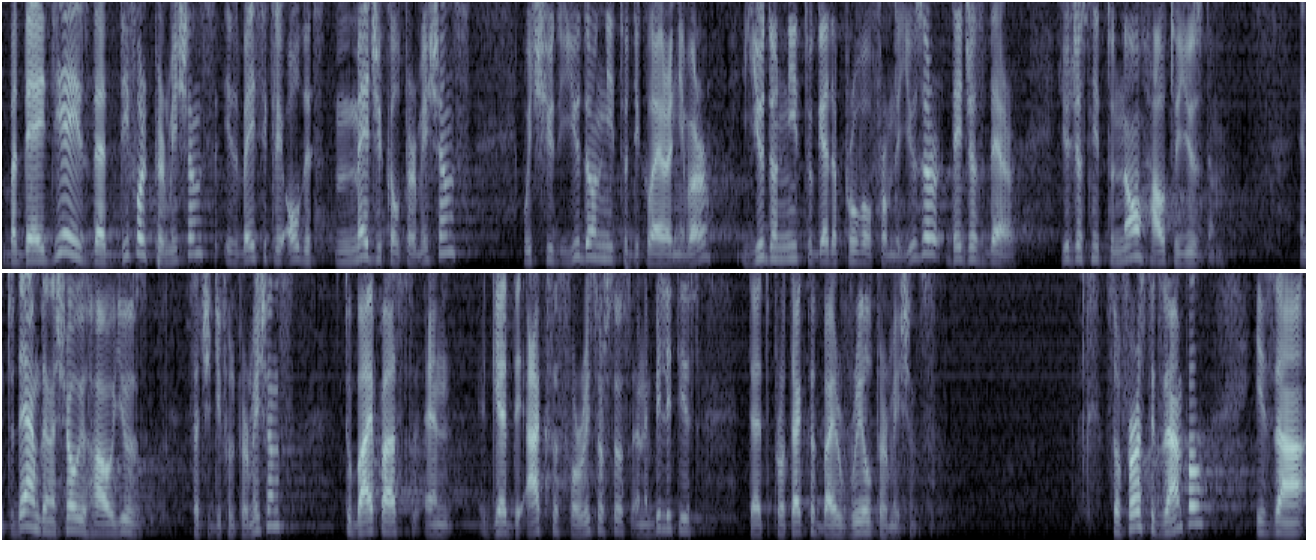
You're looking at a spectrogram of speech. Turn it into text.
But the idea is that default permissions is basically all these magical permissions which you, you don't need to declare anywhere. You don't need to get approval from the user, they're just there. You just need to know how to use them. And today I'm gonna show you how to use such default permissions to bypass and get the access for resources and abilities that protected by real permissions. So first example is a,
